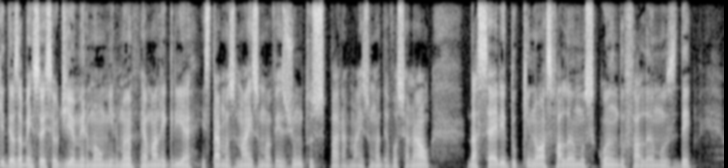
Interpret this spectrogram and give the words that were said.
Que Deus abençoe seu dia, meu irmão, minha irmã. É uma alegria estarmos mais uma vez juntos para mais uma devocional da série do que nós falamos quando falamos de.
